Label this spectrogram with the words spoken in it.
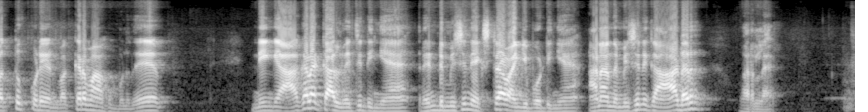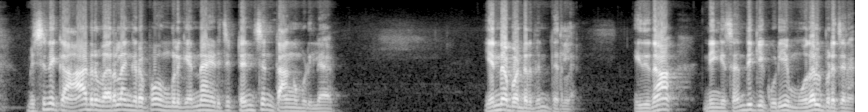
பத்துக்குடையன் வக்கரமாகும் பொழுது நீங்கள் அகலக்கால் வச்சுட்டீங்க ரெண்டு மிஷின் எக்ஸ்ட்ரா வாங்கி போட்டீங்க ஆனால் அந்த மிஷினுக்கு ஆர்டர் வரல. மிஷினுக்கு ஆர்டர் வரலங்கிறப்போ உங்களுக்கு என்ன ஆயிடுச்சு? டென்ஷன் தாங்க முடியல. என்ன பண்ணுறதுன்னு தெரில இதுதான் நீங்கள் சந்திக்கக்கூடிய முதல் பிரச்சனை.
